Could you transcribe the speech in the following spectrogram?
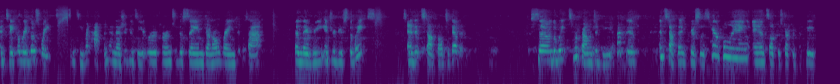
and take away those weights and see what happened. And as you can see, it returned to the same general range it was at. Then they reintroduced the weights and it stopped altogether. So the weights were found to be effective in stopping Chris's hair pulling and self-destructive behavior.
